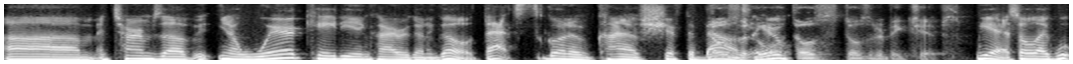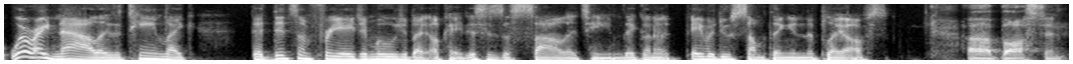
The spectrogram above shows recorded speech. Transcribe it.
Um, in terms of you know where KD and Kyrie are going to go, that's going to kind of shift the balance. Those are, the, those, those are the big chips. Yeah. So like we're right now, like a team like that did some free agent moves. You're like, okay, this is a solid team. They're gonna able to do something in the playoffs. Uh, Boston,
